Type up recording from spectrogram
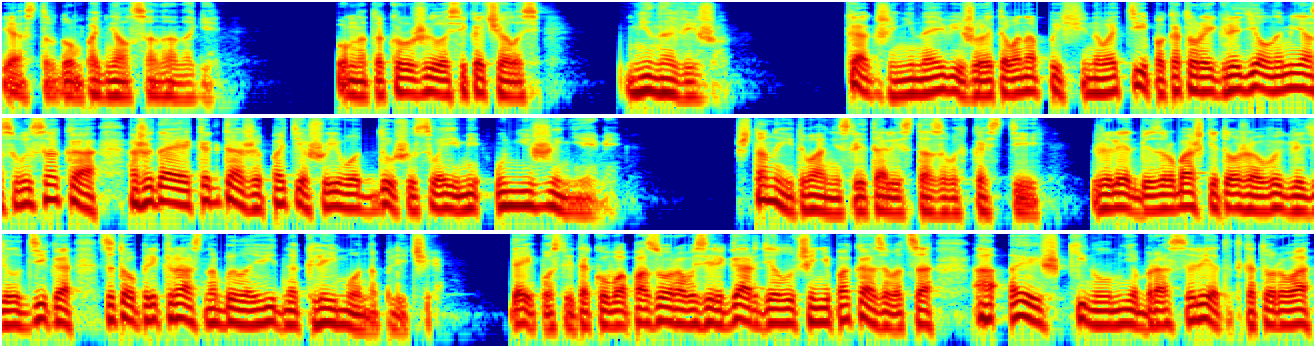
Я с трудом поднялся на ноги. Комната кружилась и качалась. Ненавижу. Как же ненавижу этого напыщенного типа, который глядел на меня свысока, ожидая, когда же потешу его душу своими унижениями. Штаны едва не слетали с тазовых костей. Жилет без рубашки тоже выглядел дико, зато прекрасно было видно клеймо на плече. Да и после такого позора в Зельгарде лучше не показываться, а Эйш кинул мне браслет, от которого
